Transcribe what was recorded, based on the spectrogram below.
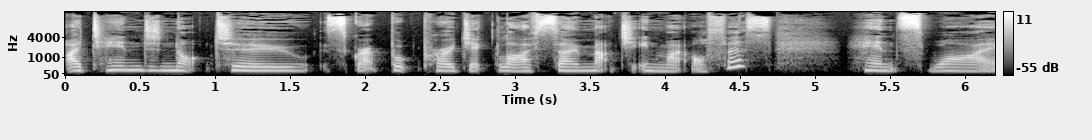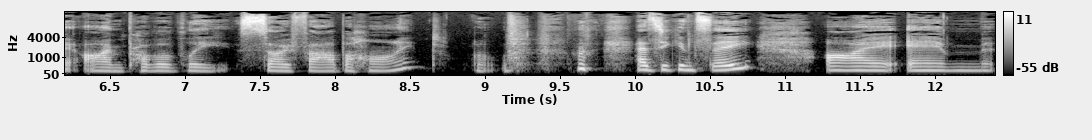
I tend not to scrapbook Project Life so much in my office. Hence why I'm probably so far behind well, as you can see, I am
